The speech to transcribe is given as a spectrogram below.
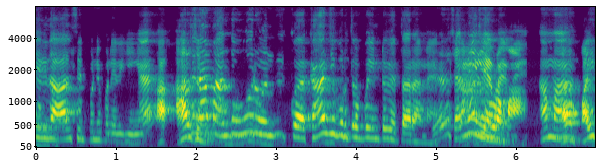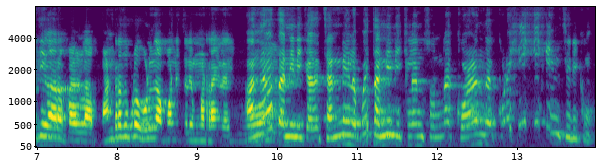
தெரியுது ஆல் செட் பண்ணி பண்ணிருக்கீங்க. இல்லாம அந்த ஊர் வந்து காஞ்சிபுரத்துல போய் இன்டர்வியூ தராம. சென்னையில? ஆமா. அதான் பைத்தியக்கார பயங்களா? பண்றது கூட ஒழுங்கா பண்ணி தெரிய மாட்டாங்களே அங்கதான் தண்ணி நிக்காது. சென்னையில போய் தண்ணி நிக்கலன்னு சொன்னா குழந்தை கூட சிரிக்கும்.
